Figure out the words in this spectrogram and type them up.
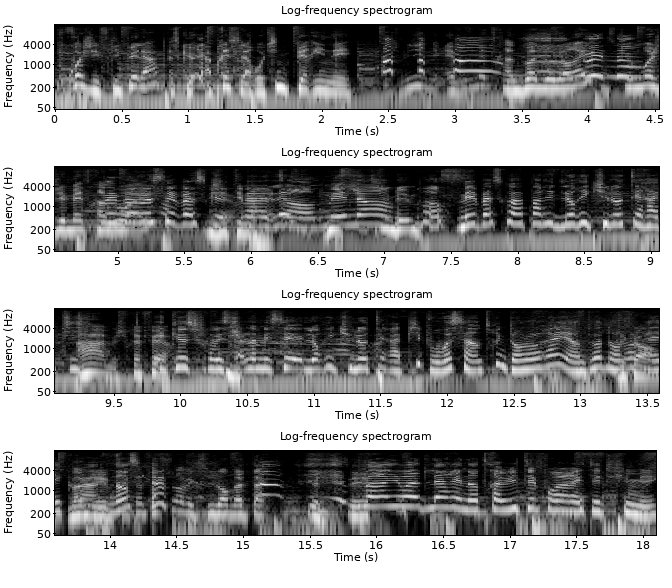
pourquoi j'ai flippé là? Parce que après c'est la routine périnée. Je me dis mais elle veut mettre un doigt dans l'oreille parce que moi je vais mettre un Mais doigt. non, mais c'est parce que- J'étais mais attends, mais non. dit, mais parce qu'on va parler de l'auriculothérapie. Ah mais je Et préfère. que je trouvais ça. Non mais c'est l'auriculothérapie. Pour moi, c'est un truc dans l'oreille, un doigt dans l'oreille. Non mais Non, attention avec ce genre d'attaque. Marion Adler est notre invitée pour arrêter de fumer.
